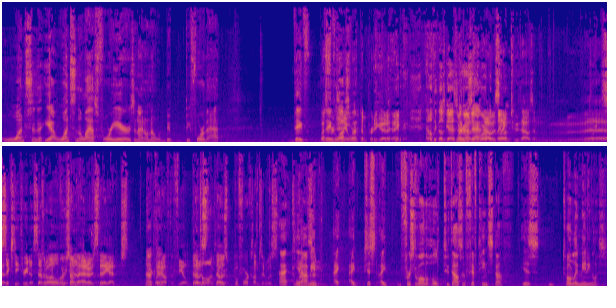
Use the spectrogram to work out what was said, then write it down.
once in a, yeah once in the last four years, and I don't know be, before that, they've West they've Virginia lost. worked by- them pretty good, I think. I don't think those guys are When around was that? anymore. that was like won 2000. like uh, 63 to 7 12 or something. Yeah, I don't know. it was, They got just They Okay. played off the field. That That's a was long that was before Clemson was. I, you know, I mean, I, I just, I first of all, the whole 2015 stuff is totally meaningless.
